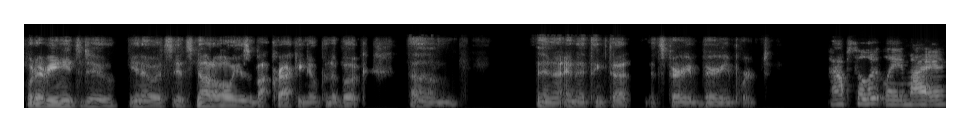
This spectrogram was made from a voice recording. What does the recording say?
whatever you need to do. You know, it's it's not always about cracking open a book, um, and and I think that it's very very important. Absolutely, my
